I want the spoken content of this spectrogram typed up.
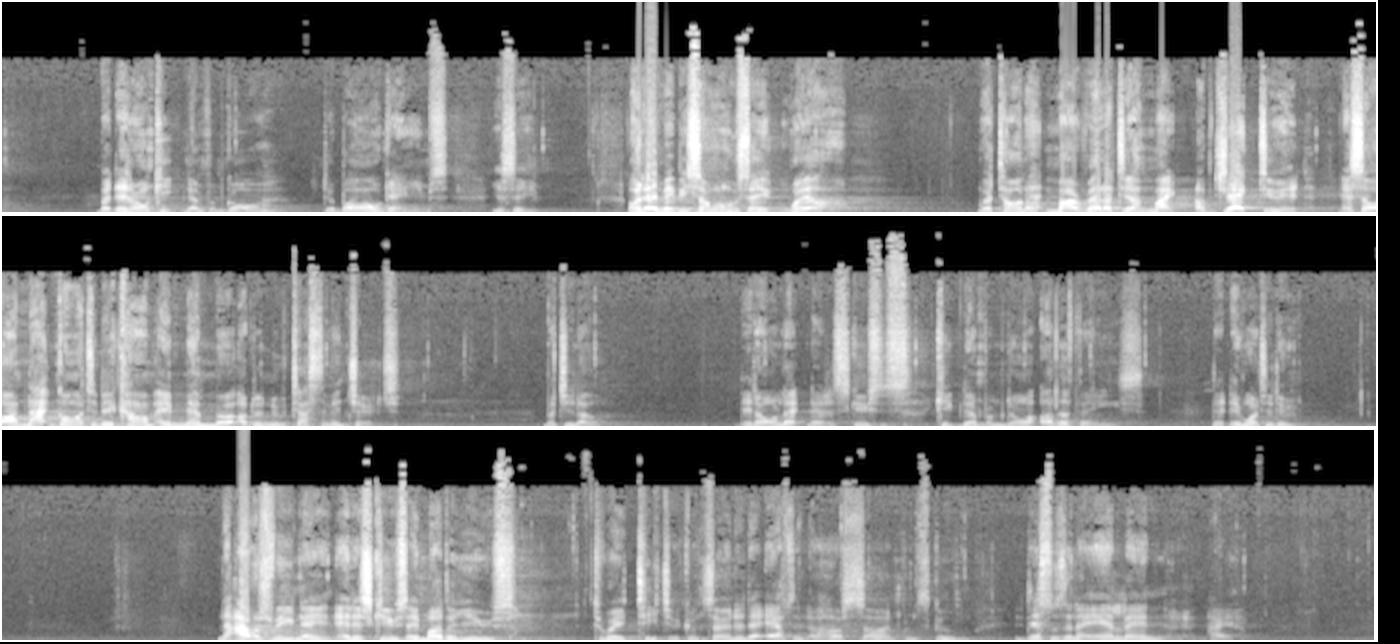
but they don't keep them from going to ball games, you see. Or there may be someone who say, well, Watona, my relative might object to it, and so I'm not going to become a member of the New Testament church. But you know, they don't let their excuses keep them from doing other things that they want to do. Now, I was reading a, an excuse a mother used to a teacher concerning the absence of her son from school. This was in an Ann Landers item.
